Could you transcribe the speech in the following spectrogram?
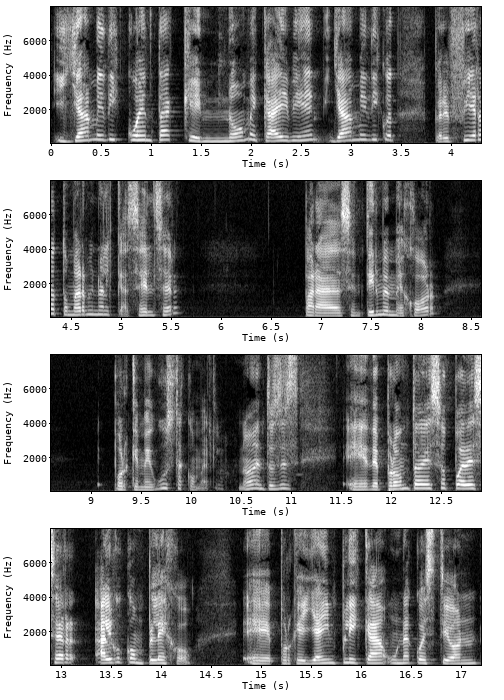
Y ya me di cuenta que no me cae bien, ya me di cuenta, Prefiero tomarme un Alka-Seltzer para sentirme mejor porque me gusta comerlo, ¿no? Entonces, eh, de pronto eso puede ser algo complejo eh, porque ya implica una cuestión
